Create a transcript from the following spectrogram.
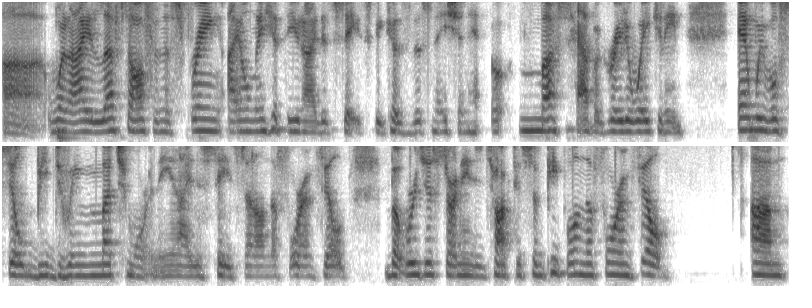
Uh, when I left off in the spring, I only hit the United States because this nation ha- uh, must have a great awakening and we will still be doing much more in the United States than on the foreign field. But we're just starting to talk to some people in the foreign field. Um,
